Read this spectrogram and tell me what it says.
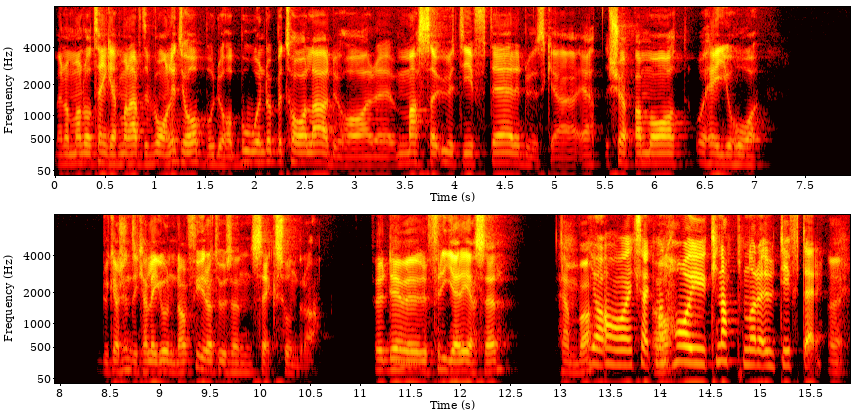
Men om man då tänker att man har haft ett vanligt jobb och du har boende att betala, du har eh, massa utgifter, du ska äta, köpa mat och hej och hå. Du kanske inte kan lägga undan 4600. För det är väl fria resor hem va? Ja. Ja, exakt. Man Ja. har ju knappt några utgifter. Nej.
